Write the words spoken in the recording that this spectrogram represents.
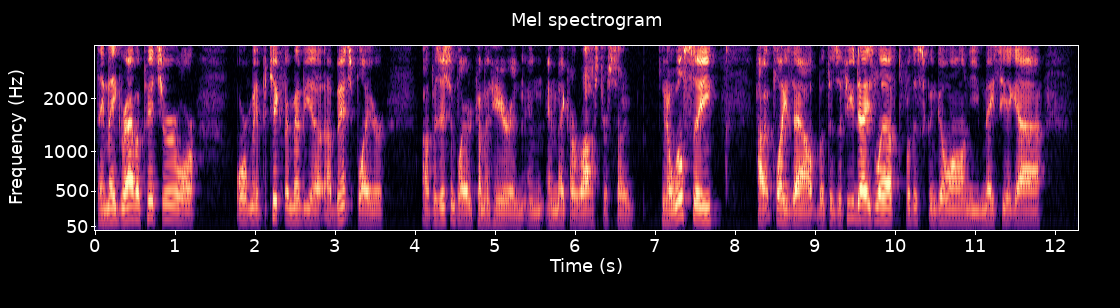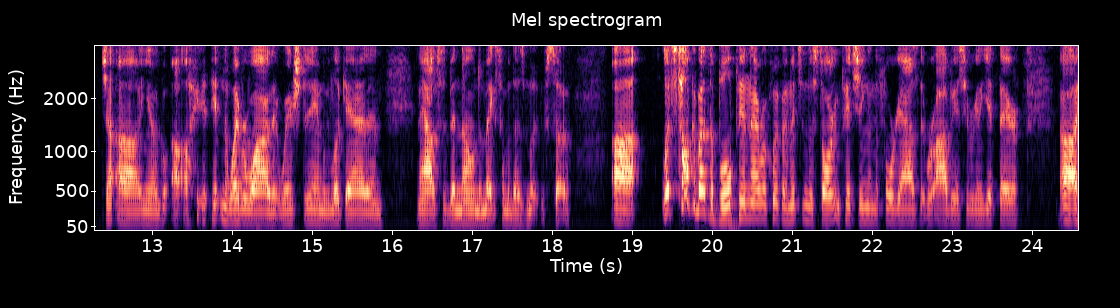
They may grab a pitcher or or in particular maybe a, a bench player, a position player come in here and, and, and make our roster. So, you know, we'll see how it plays out. But there's a few days left for this can go on. You may see a guy, uh, you know, uh, hitting the waiver wire that we're interested in. We look at and, and Alex has been known to make some of those moves. So, uh, let's talk about the bullpen now, real quick. I mentioned the starting pitching and the four guys that were obvious who were going to get there. Uh,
